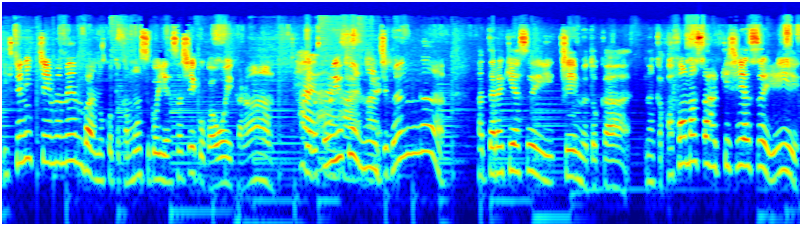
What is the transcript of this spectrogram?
一緒にチームメンバーの子とかもすごい優しい子が多いからそういうふうに自分が働きやすいチームとかなんかパフォーマンスを発揮しやすい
